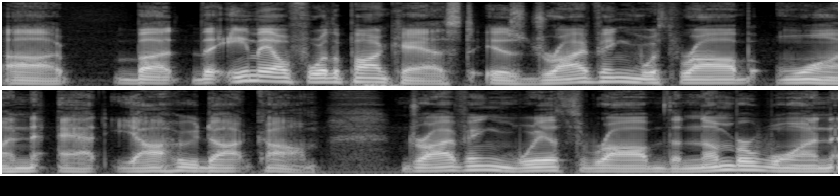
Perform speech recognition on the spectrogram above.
Uh, but the email for the podcast is drivingwithrob1 at yahoo.com. Driving with Rob, the number one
